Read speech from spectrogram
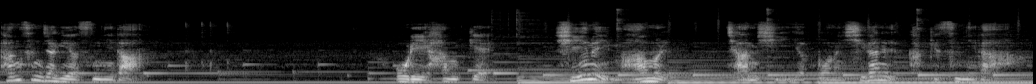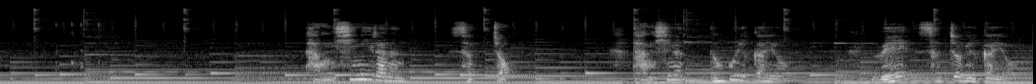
당선작이었습니다. 우리 함께 시인의 마음을 잠시 엿보는 시간을 갖겠습니다. 당신이라는 서쪽. 당신은 누구일까요? 왜 서쪽일까요?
